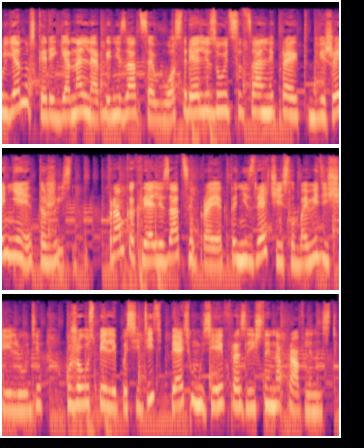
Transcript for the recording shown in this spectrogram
Ульяновская региональная организация ВОЗ реализует социальный проект «Движение – это жизнь». В рамках реализации проекта незрячие и слабовидящие люди уже успели посетить пять музеев различной направленности.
